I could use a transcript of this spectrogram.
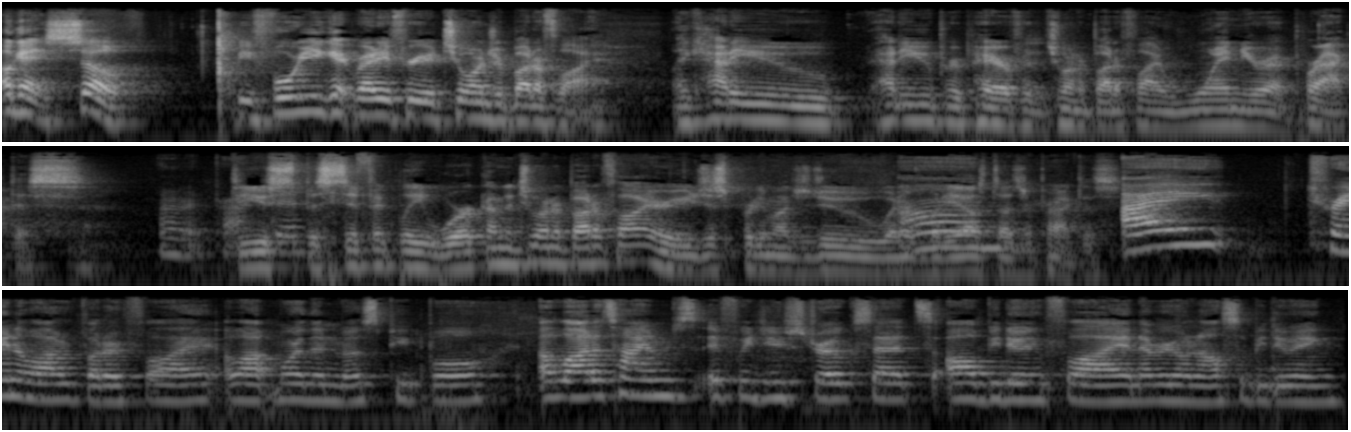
Okay, so before you get ready for your 200 butterfly, like how do you how do you prepare for the 200 butterfly when you're at practice? practice. Do you specifically work on the 200 butterfly, or you just pretty much do what everybody um, else does at practice? I train a lot of butterfly, a lot more than most people. A lot of times, if we do stroke sets, I'll be doing fly, and everyone else will be doing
